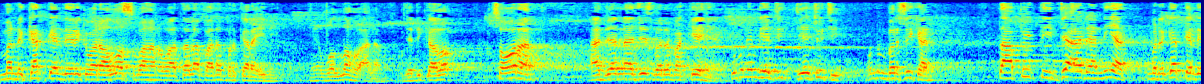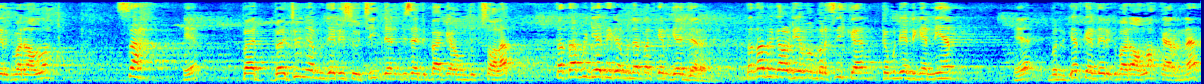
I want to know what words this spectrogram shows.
mendekatkan diri kepada Allah Subhanahu wa taala pada perkara ini. Ya, wallahu alam. Jadi kalau seorang ada najis pada pakaiannya, kemudian dia dia cuci untuk membersihkan, tapi tidak ada niat mendekatkan diri kepada Allah, sah ya. Bajunya menjadi suci dan bisa dipakai untuk sholat, tetapi dia tidak mendapatkan ganjaran. Tetapi kalau dia membersihkan, kemudian dengan niat ya, mendekatkan diri kepada Allah karena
